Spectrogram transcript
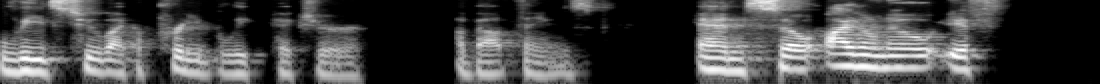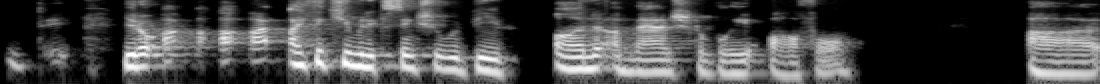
leads to like a pretty bleak picture about things and so i don't know if you know i, I, I think human extinction would be unimaginably awful uh,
